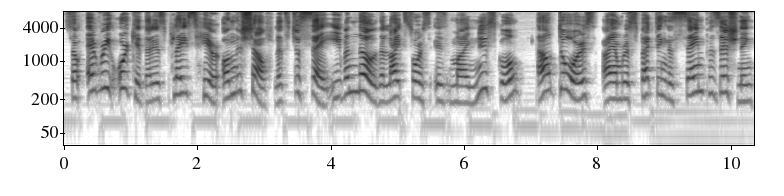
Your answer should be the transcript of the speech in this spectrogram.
So every orchid that is placed here on the shelf, let's just say, even though the light source is my new school, outdoors, I am respecting the same positioning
